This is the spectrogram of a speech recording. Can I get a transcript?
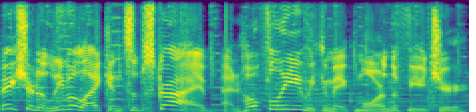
make sure to leave a like and subscribe, and hopefully we can make more in the future.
